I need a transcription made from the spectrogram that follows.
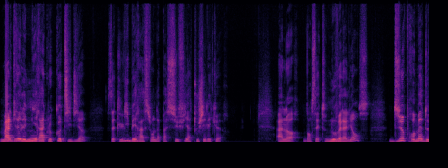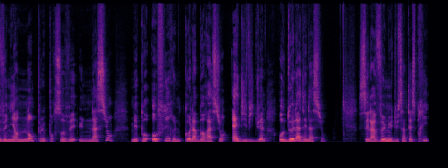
malgré les miracles quotidiens, cette libération n'a pas suffi à toucher les cœurs. Alors, dans cette nouvelle alliance, Dieu promet de venir non plus pour sauver une nation, mais pour offrir une collaboration individuelle au-delà des nations. C'est la venue du Saint-Esprit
